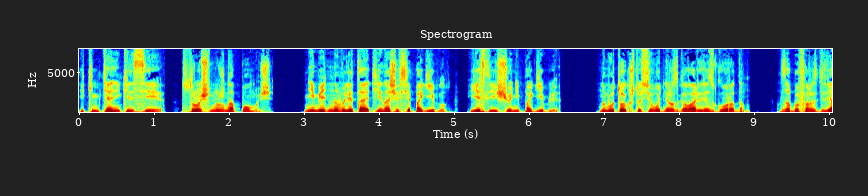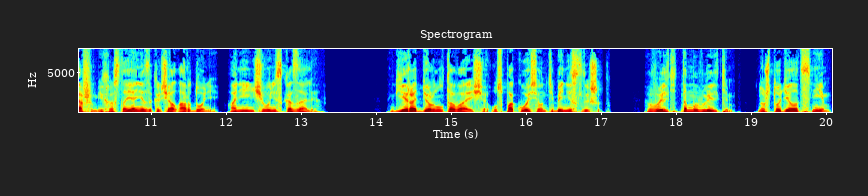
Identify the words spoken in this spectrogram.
и кемтяне Кельсея. Срочно нужна помощь. Немедленно вылетайте, иначе все погибнут если еще не погибли. Но мы только что сегодня разговаривали с городом. Забыв о разделявшем их расстоянии, закричал Ардоний. Они ничего не сказали. Гир отдернул товарища. Успокойся, он тебя не слышит. Вылететь-то мы вылетим. Но что делать с ним?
